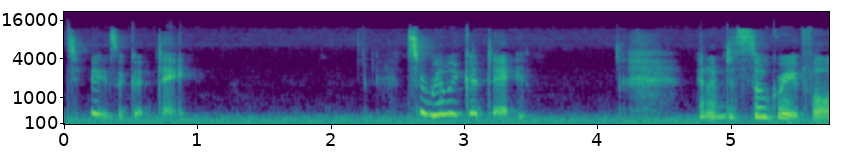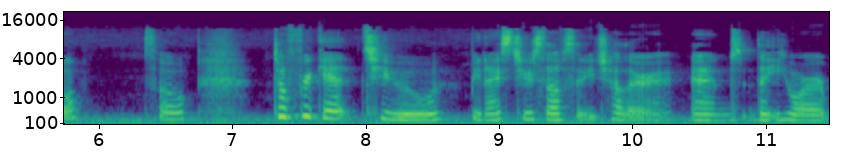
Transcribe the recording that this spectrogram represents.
today's a good day. It's a really good day. And I'm just so grateful. So don't forget to be nice to yourselves and each other and that you are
